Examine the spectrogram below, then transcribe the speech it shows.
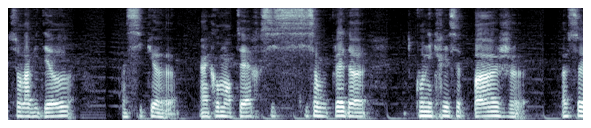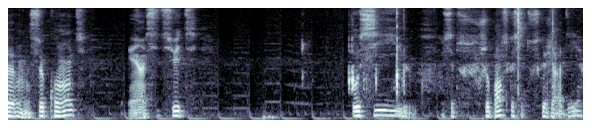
sur la vidéo, ainsi que un commentaire si, ça vous plaît qu'on créé cette page, euh, ce, ce compte, et ainsi de suite. Aussi, je pense que c'est tout ce que j'ai à dire.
